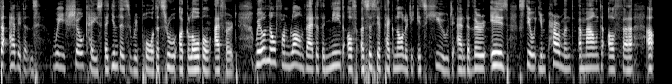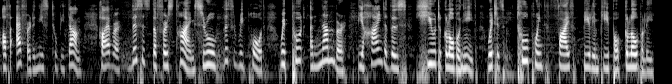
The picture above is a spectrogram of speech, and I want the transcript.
the, evidence we showcased in this report through a global effort. We all know from long that the need of assistive technology is huge and there is still impairment amount of, uh, uh, of effort needs to be done. However, this is the first time through this report we put a number behind this huge global need, which is 2.5 billion people globally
